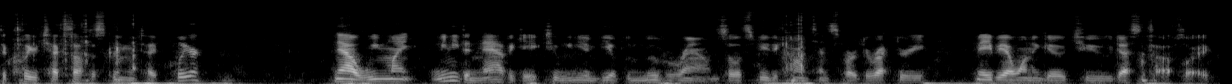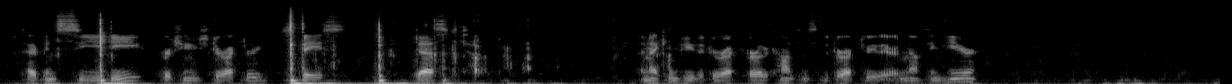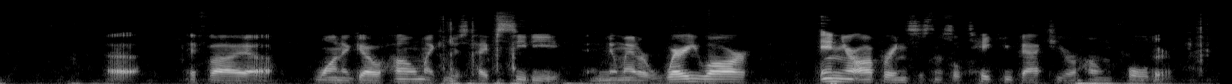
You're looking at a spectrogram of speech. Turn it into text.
To clear text off the screen, we type clear. Now we might we need to navigate too. We need to be able to move around. So let's view the contents of our directory. Maybe I want to go to desktop. So I type in cd for change directory space desktop, and I can view the direct or the contents of the directory there. Nothing here. Uh, if I uh, want to go home, I can just type cd, and no matter where you are in your operating system, this will take you back to your home folder.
